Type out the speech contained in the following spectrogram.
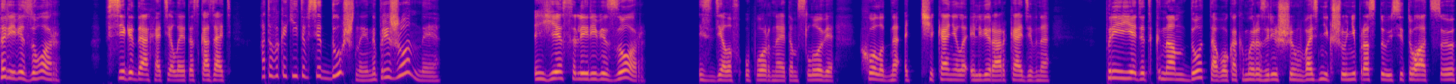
ревизор!» Всегда хотела это сказать, а то вы какие-то все душные, напряженные. «Если ревизор», — сделав упор на этом слове, холодно отчеканила Эльвира Аркадьевна, — приедет к нам до того, как мы разрешим возникшую непростую ситуацию,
